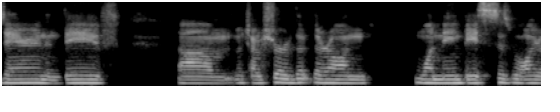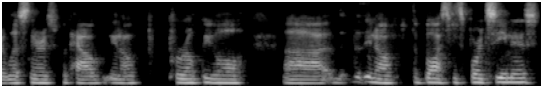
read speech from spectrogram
Zarren and Dave, um, which I'm sure that they're on one name basis with all your listeners with how you know parochial uh, you know the Boston sports scene is.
